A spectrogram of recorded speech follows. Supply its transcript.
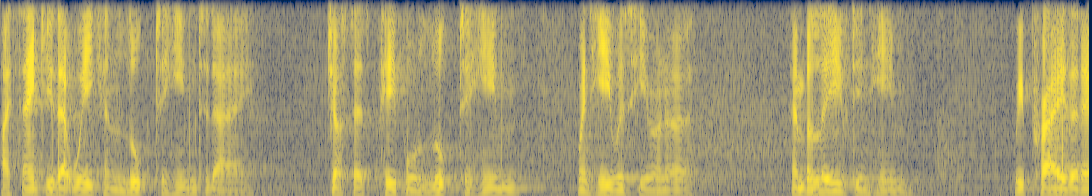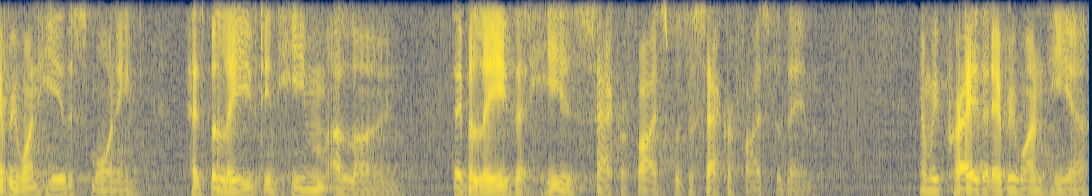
I thank you that we can look to him today, just as people looked to him when he was here on earth and believed in him. We pray that everyone here this morning has believed in him alone. They believe that his sacrifice was a sacrifice for them. And we pray that everyone here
